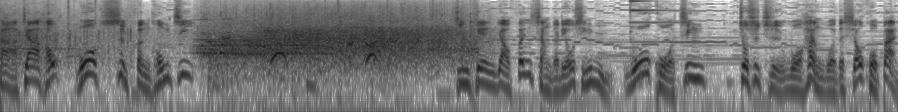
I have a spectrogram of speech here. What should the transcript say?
大家好，我是粉红鸡。今天要分享的流行语“我火精”，就是指我和我的小伙伴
